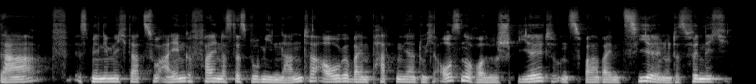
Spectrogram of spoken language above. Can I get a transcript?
da ist mir nämlich dazu eingefallen, dass das dominante Auge beim Patten ja durchaus eine Rolle spielt, und zwar beim Zielen. Und das finde ich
